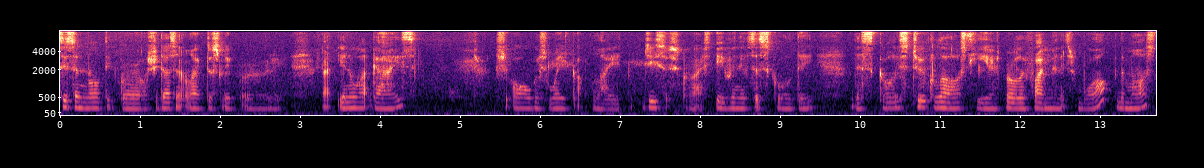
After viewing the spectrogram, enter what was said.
She's a naughty girl. She doesn't like to sleep early. But you know what, guys? She always wake up late. Jesus Christ! Even if it's a school day, the school is too close here. Probably five minutes walk the most,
